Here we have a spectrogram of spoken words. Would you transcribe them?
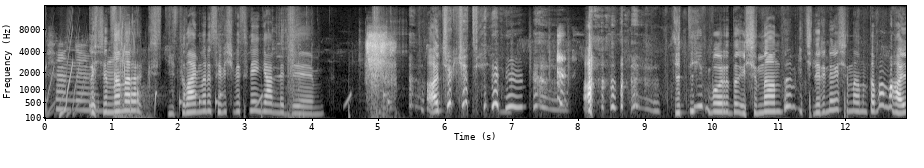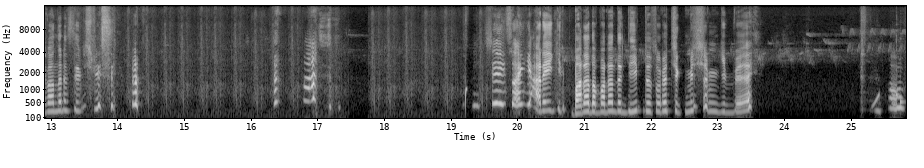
Efendim. Işınlanarak slime'ların sevişmesini engelledim. Ay çok kötüyüm. Ciddiyim bu arada ışınlandım. İçlerine ışınlandım tamam mı? Hayvanların sevişmesi. şey sanki araya girip bana da bana da deyip de sonra çıkmışım gibi. of.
